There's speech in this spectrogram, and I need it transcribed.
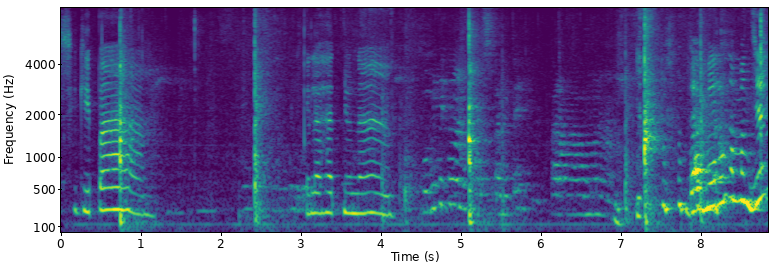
Sige pa. Ilahat nyo na. Da, meron naman dyan.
